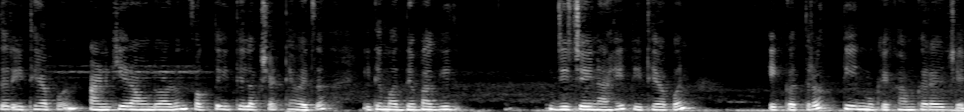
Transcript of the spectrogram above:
तर इथे आपण आणखी राऊंड वाढून फक्त इथे लक्षात ठेवायचं. इथे मध्यभागी जी चेन आहे तिथे आपण एकत्र तीन मुके खांब करायचे.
